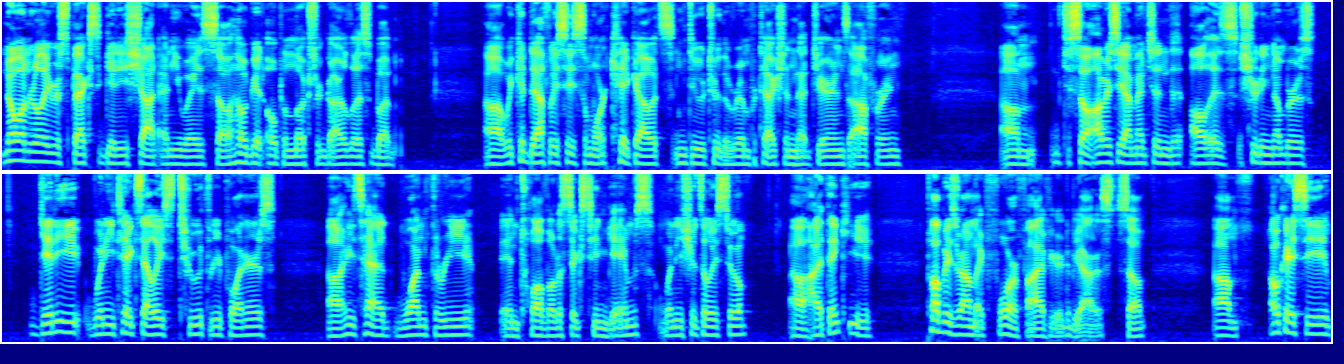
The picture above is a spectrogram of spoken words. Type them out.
No one really respects Giddey's shot, anyways, so he'll get open looks regardless. But uh, we could definitely see some more kickouts due to the rim protection that Jaren's offering. Um, so obviously, I mentioned all his shooting numbers. Giddy, when he takes at least two three pointers, uh, he's had one three in 12 out of 16 games when he shoots at least two. Uh, I think he probably is around like four or five here, to be honest. So um, OKC,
